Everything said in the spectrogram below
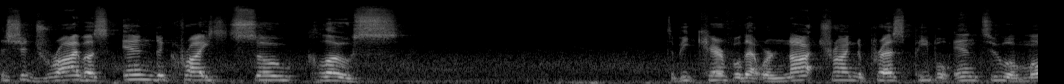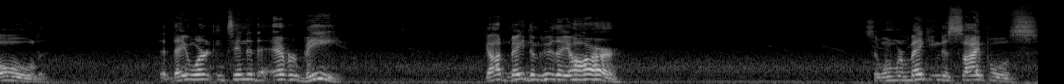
This should drive us into Christ so close. To be careful that we're not trying to press people into a mold that they weren't intended to ever be. God made them who they are. So when we're making disciples,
